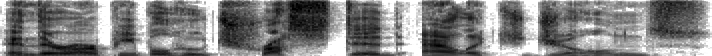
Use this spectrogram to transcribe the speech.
And there are people who trusted Alex Jones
